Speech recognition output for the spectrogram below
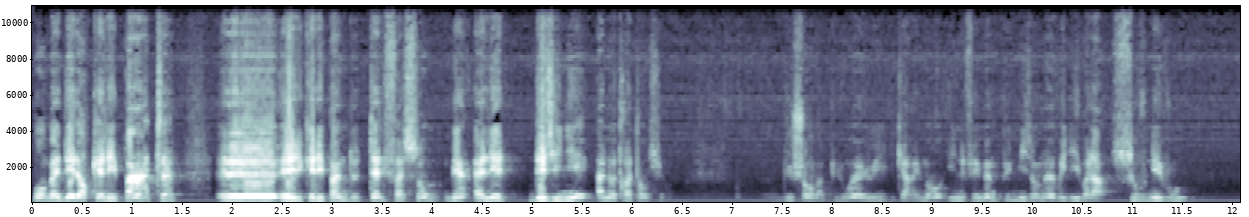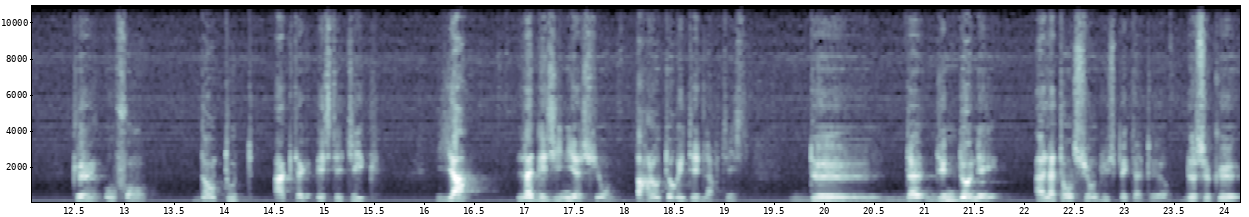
bon, ben, dès lors qu'elle est peinte, euh, et qu'elle est peinte de telle façon, bien, elle est désignée à notre attention. Duchamp va plus loin, lui, carrément, il ne fait même plus de mise en œuvre, il dit, voilà, souvenez-vous que, au fond, dans tout acte esthétique, il y a la désignation par l'autorité de l'artiste d'une donnée à l'attention du spectateur, de ce que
